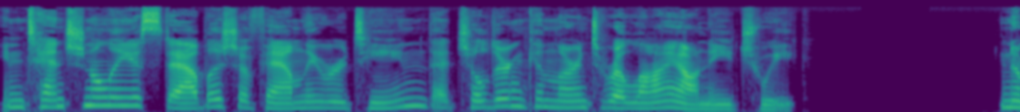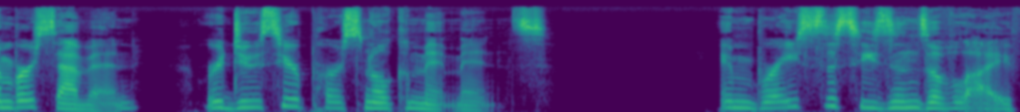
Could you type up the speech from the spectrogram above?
Intentionally establish a family routine that children can learn to rely on each week. Number seven, reduce your personal commitments. Embrace the seasons of life.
